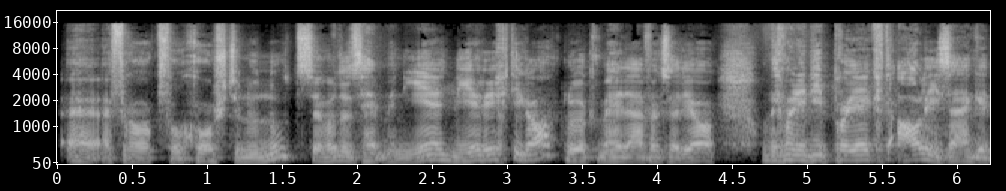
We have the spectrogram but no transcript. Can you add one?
äh, eine Frage von Kosten und Nutzen, oder? Das hat man nie, nie richtig angeschaut. Man hat einfach gesagt, ja. Und ich meine, die Projekte alle sagen,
